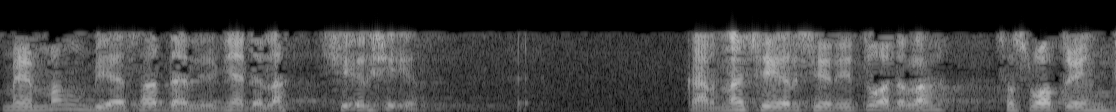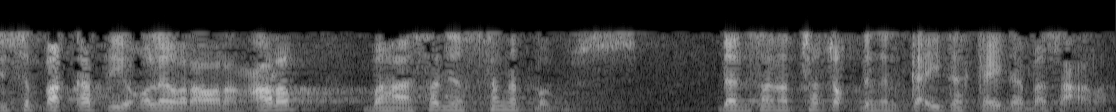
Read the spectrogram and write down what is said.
memang biasa dalilnya adalah syair-syair. Karena syair-syair itu adalah sesuatu yang disepakati oleh orang-orang Arab bahasanya sangat bagus dan sangat cocok dengan kaidah-kaidah bahasa Arab.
